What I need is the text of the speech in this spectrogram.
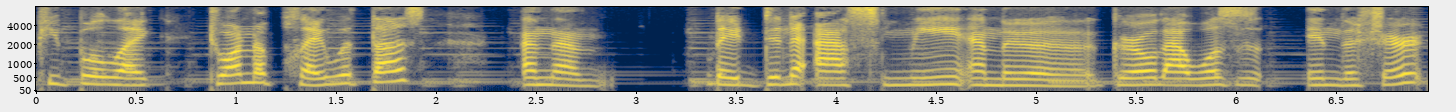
people like, Do you want to play with us? And then they didn't ask me and the girl that was in the shirt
